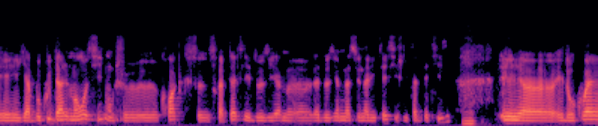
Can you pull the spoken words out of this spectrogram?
et il y a beaucoup d'Allemands aussi. Donc je crois que ce serait peut-être les deuxièmes, la deuxième nationalité, si je dis pas de bêtises. Et, euh, et donc, ouais,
